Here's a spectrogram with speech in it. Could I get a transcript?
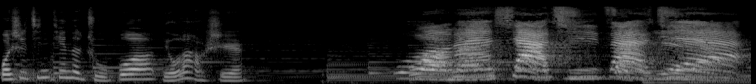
我是今天的主播刘老师，我们下期再见。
